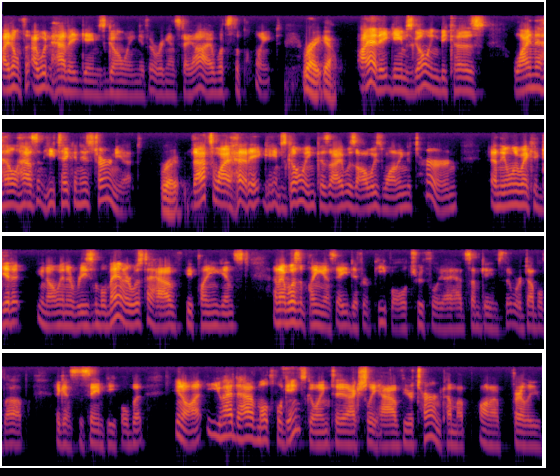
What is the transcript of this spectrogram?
I don't, th- I wouldn't have eight games going if it were against AI. What's the point? Right? Yeah. I had eight games going because why in the hell hasn't he taken his turn yet? Right. That's why I had eight games going because I was always wanting a turn, and the only way I could get it, you know, in a reasonable manner was to have be playing against. And I wasn't playing against eight different people. Truthfully, I had some games that were doubled up against the same people, but you know, I, you had to have multiple games going to actually have your turn come up on a fairly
